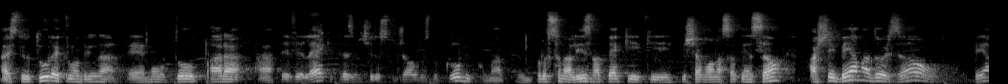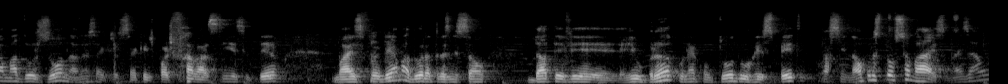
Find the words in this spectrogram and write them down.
a estrutura que o Londrina é, montou para a TV LEC transmitir os jogos do clube, com uma, um profissionalismo até que, que, que, chamou a nossa atenção. Achei bem amadorzão, bem amadorzona, né? Se é, que, se é que a gente pode falar assim esse termo, mas foi bem amadora a transmissão da TV Rio Branco, né? Com todo o respeito, assim, não pelos profissionais, mas é um,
